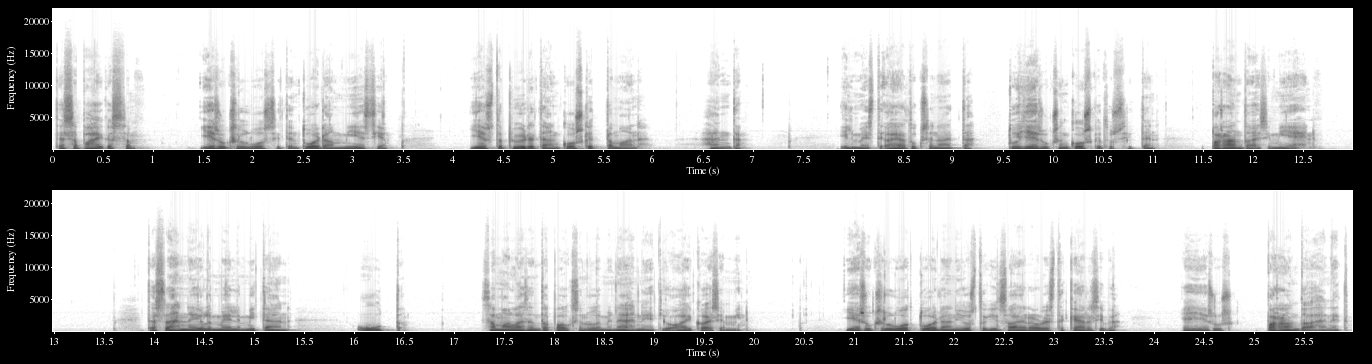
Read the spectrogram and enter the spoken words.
Tässä paikassa Jeesuksen luo sitten tuodaan mies ja Jeesusta pyydetään koskettamaan häntä. Ilmeisesti ajatuksena, että tuo Jeesuksen kosketus sitten parantaisi miehen. Tässähän ei ole meille mitään uutta. Samanlaisen tapauksen olemme nähneet jo aikaisemmin. Jeesuksen luo tuodaan jostakin sairaudesta kärsivä ja Jeesus parantaa hänet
